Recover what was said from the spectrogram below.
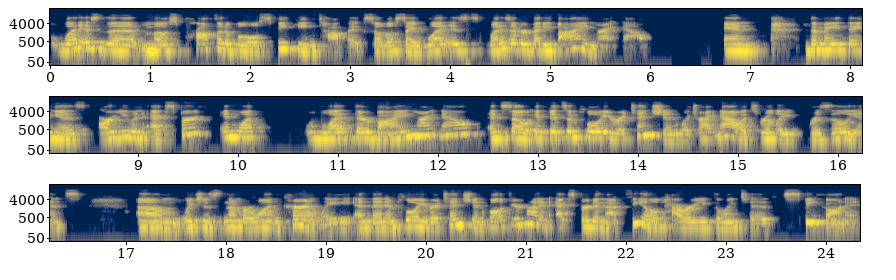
what is the most profitable speaking topic? So they'll say, what is what is everybody buying right now? And the main thing is, are you an expert in what what they're buying right now? And so if it's employee retention, which right now it's really resilience, um, which is number one currently, and then employee retention. Well, if you're not an expert in that field, how are you going to speak on it?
